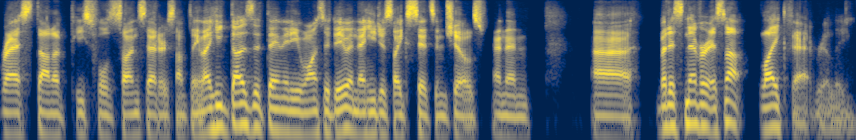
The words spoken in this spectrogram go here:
rest on a peaceful sunset or something. Like he does the thing that he wants to do and then he just like sits and chills and then uh but it's never it's not like that really.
